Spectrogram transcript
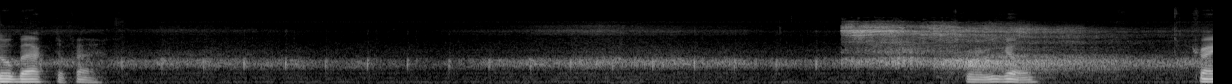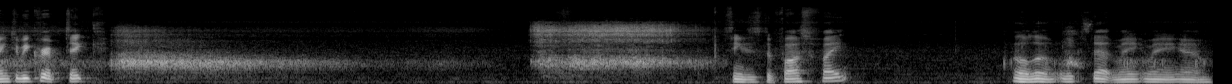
Go back to path. There you go. Trying to be cryptic. think this is the boss fight. Oh look, look at that. My my um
